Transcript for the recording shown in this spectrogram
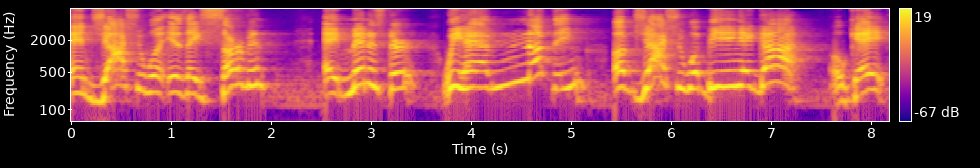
and Joshua is a servant, a minister. We have nothing of Joshua being a God. Okay?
